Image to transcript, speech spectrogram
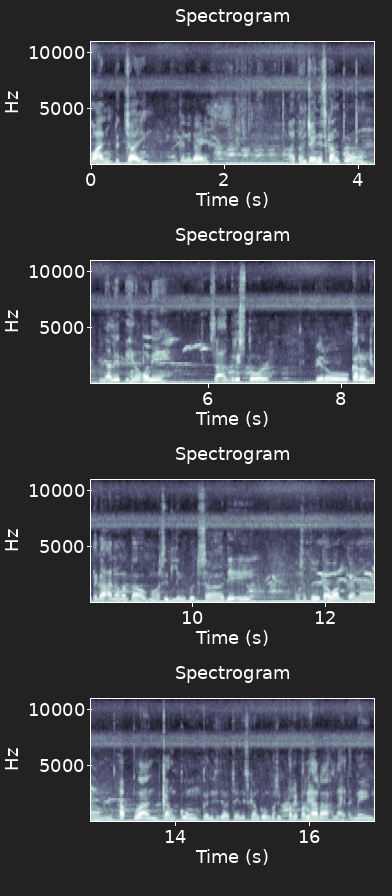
kuan pichay ang kani guys. Atong Chinese kangkong pinalit hinuon sa agri store pero karon gitagaan naman ta og mga seedling pod sa DA ang sa tawag ka na upland kangkong. Kani siya Chinese kangkong basig pare-parehara lahi ang name.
